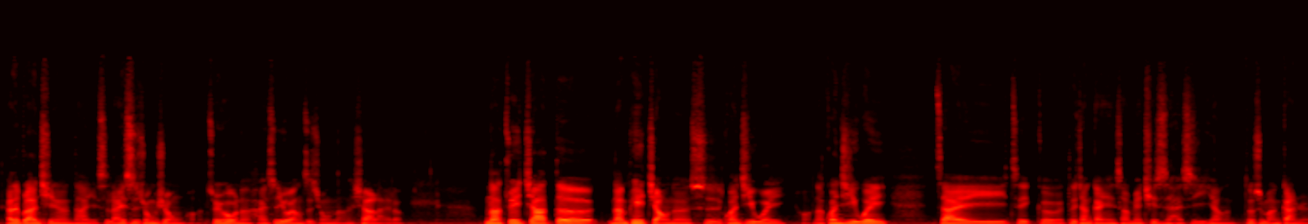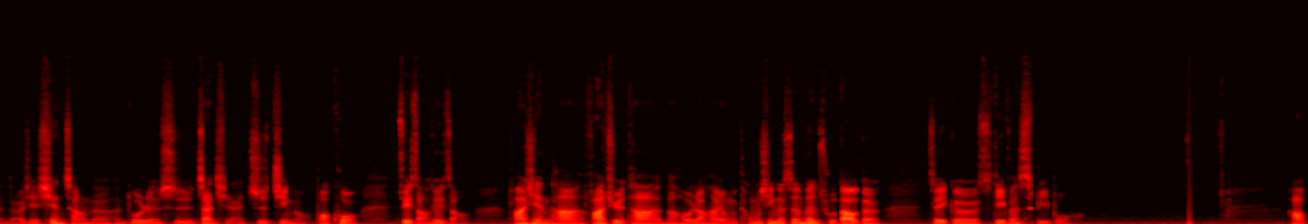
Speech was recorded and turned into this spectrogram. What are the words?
凯特·布兰奇呢，那也是来势汹汹啊，最后呢还是由杨紫琼拿下来了。那最佳的男配角呢是关继威啊，那关继威在这个得奖感言上面其实还是一样，都是蛮感人的，而且现场呢很多人是站起来致敬哦，包括最早最早。发现他、发掘他，然后让他用童星的身份出道的这个史蒂芬·史匹柏。好，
